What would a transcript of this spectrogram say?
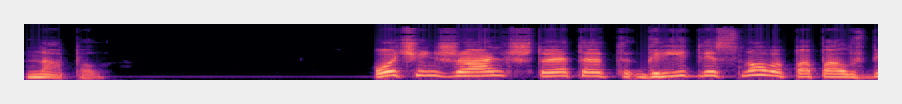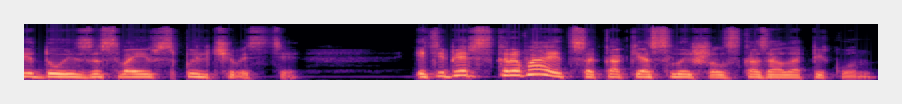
на пол. «Очень жаль, что этот Гридли снова попал в беду из-за своей вспыльчивости и теперь скрывается, как я слышал», — сказал опекун.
